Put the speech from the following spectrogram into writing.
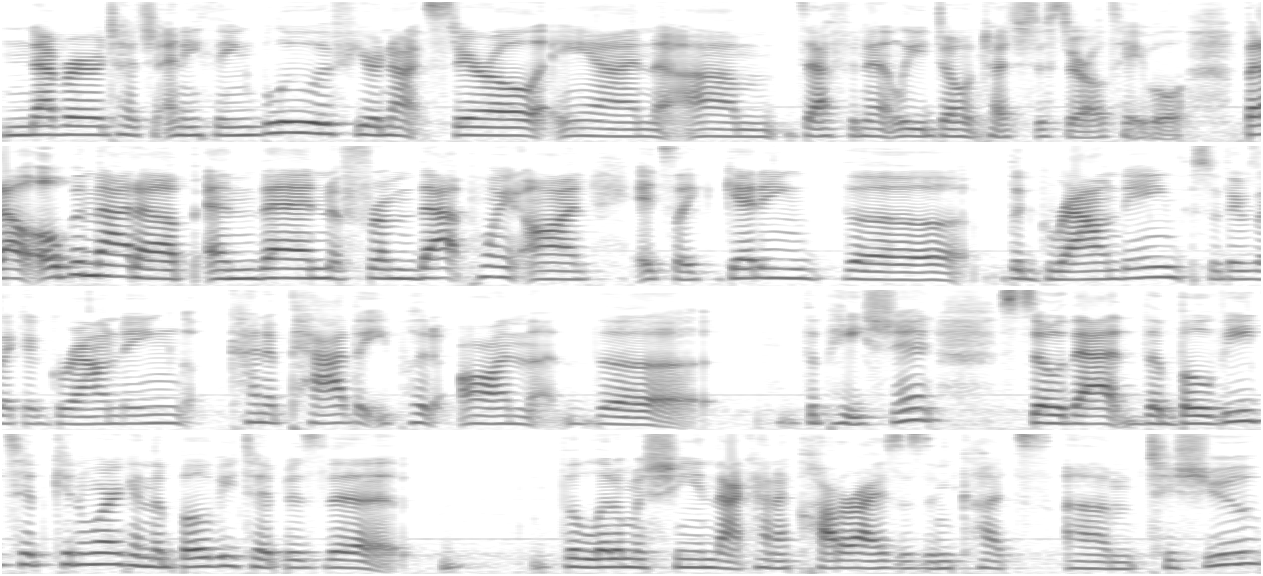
never touch anything blue if you're not sterile and um, definitely don't touch the sterile table. But I'll open that up and then from that point on, it's like getting the the grounding. So there's like a grounding kind of pad that you put on the the patient so that the Bovie tip can work and the Bovie tip is the the little machine that kind of cauterizes and cuts um, tissue.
